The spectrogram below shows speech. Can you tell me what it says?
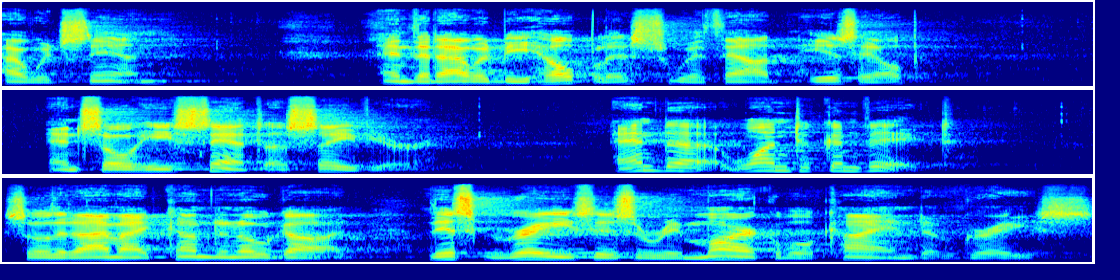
I would sin and that I would be helpless without his help. And so he sent a Savior. and uh, one to convict, so that I might come to know God. This grace is a remarkable kind of grace.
